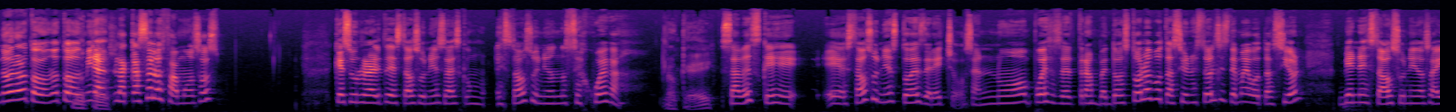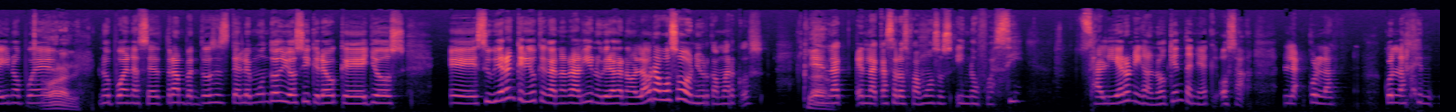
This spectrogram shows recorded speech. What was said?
no, no todos, no todos. No Mira, todos. La Casa de los Famosos, que es un reality de Estados Unidos, sabes que en Estados Unidos no se juega. Ok. sabes que eh, Estados Unidos todo es derecho, o sea, no puedes hacer trampa. Entonces, todas las votaciones, todo el sistema de votación viene de Estados Unidos, ahí no pueden, Órale. no pueden hacer trampa. Entonces, Telemundo, yo sí creo que ellos, eh, si hubieran querido que ganara alguien, hubiera ganado Laura Bozo o Niurka Marcos Claro. en, la, en la Casa de los Famosos, y no fue así. Salieron y ganó quien tenía que, o sea, la, con la, con la gente,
